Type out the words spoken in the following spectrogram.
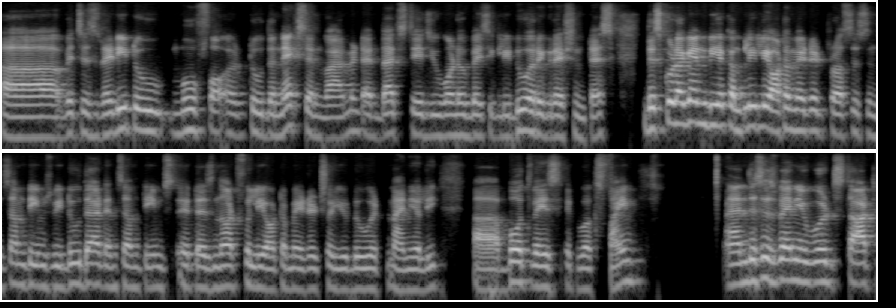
uh, which is ready to move forward to the next environment. At that stage, you want to basically do a regression test. This could again be a completely automated process. In some teams, we do that. In some teams, it is not fully automated, so you do it manually. Uh, both ways, it works fine. And this is when you would start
